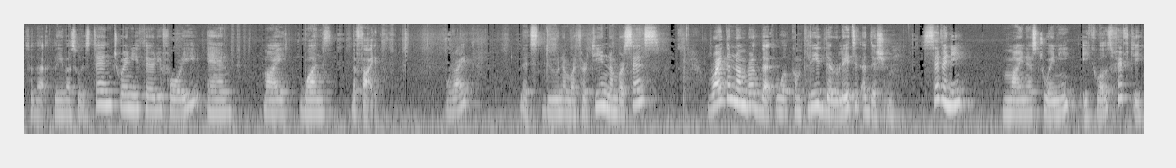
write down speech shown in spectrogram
So that leaves us with 10, 20, 30, 40, and my ones, the 5. All right, let's do number 13, number sense. Write the number that will complete the related addition. 70 minus 20 equals 50.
